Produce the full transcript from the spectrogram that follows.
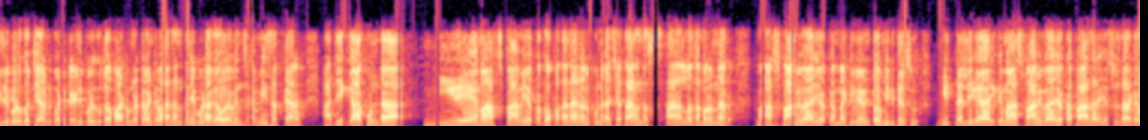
పెళ్ళి కొడుకు వచ్చి పెళ్ళి కొడుకుతో పాటు ఉన్నటువంటి వారందరినీ కూడా గౌరవించడం మీ సత్కారం. అది కాకుండా మీరే మా స్వామి యొక్క గొప్పతనాన్ని అనుకున్న శతానంద స్థానంలో తమరు ఉన్నారు. మా స్వామి వారి యొక్క మహిమ ఏంటో మీకు తెలుసు. మీ తల్లి గారికి మా స్వామి వారి యొక్క పాదాలు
